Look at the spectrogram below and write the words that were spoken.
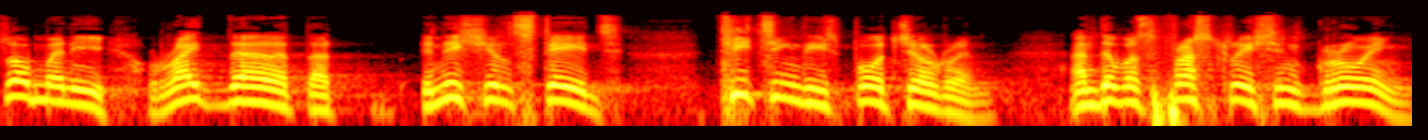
so many right there at that initial stage, teaching these poor children. And there was frustration growing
